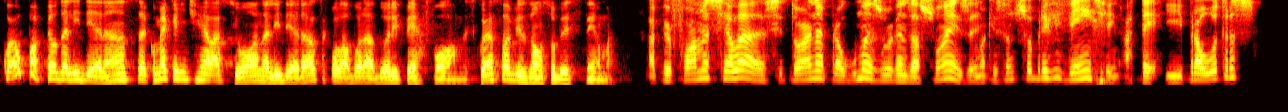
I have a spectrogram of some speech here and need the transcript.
qual é o papel da liderança? Como é que a gente relaciona liderança, colaborador e performance? Qual é a sua visão sobre esse tema? A performance ela se torna para algumas organizações uma questão de sobrevivência até. E para outras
